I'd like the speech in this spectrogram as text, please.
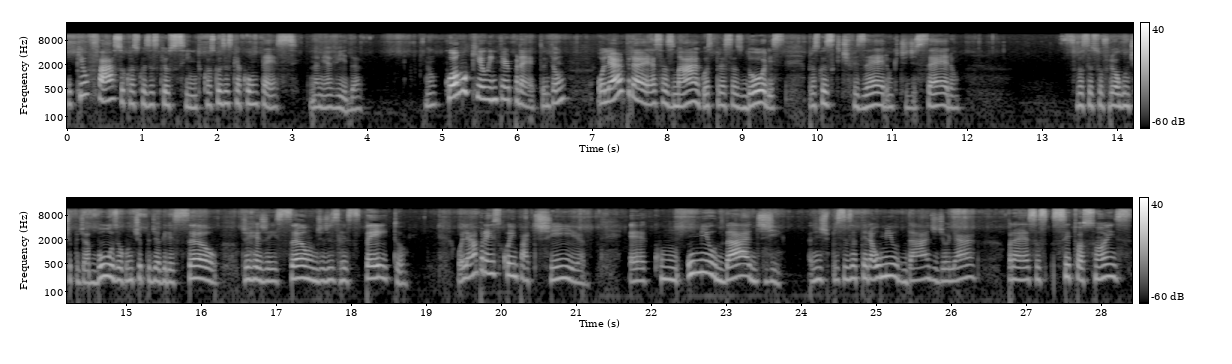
O que eu faço com as coisas que eu sinto, com as coisas que acontecem na minha vida. Então, como que eu interpreto? Então, olhar para essas mágoas, para essas dores, para as coisas que te fizeram, que te disseram, se você sofreu algum tipo de abuso, algum tipo de agressão, de rejeição, de desrespeito, olhar para isso com empatia, é, com humildade. A gente precisa ter a humildade de olhar para essas situações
